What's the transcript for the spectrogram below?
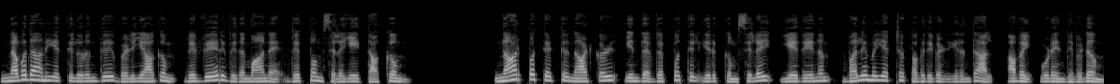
நவதானியத்திலிருந்து வெளியாகும் வெவ்வேறு விதமான வெப்பம் சிலையை தாக்கும். நாற்பத்தெட்டு நாட்கள் இந்த வெப்பத்தில் இருக்கும் சிலை ஏதேனும் வலிமையற்ற பகுதிகள் இருந்தால் அவை உடைந்துவிடும்.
